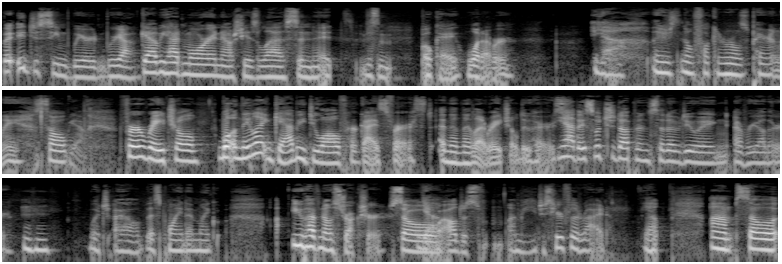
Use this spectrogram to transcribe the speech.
But it just seemed weird. Yeah, Gabby had more, and now she has less, and it just okay, whatever. Yeah, there's no fucking rules apparently. So Yeah. for Rachel, well, and they let Gabby do all of her guys first, and then they let Rachel do hers. Yeah, they switched it up instead of doing every other. Mhm. Which I, at this point, I'm like, you have no structure, so Yeah. I'll just, I'm just here for the ride. Yep. Um, so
